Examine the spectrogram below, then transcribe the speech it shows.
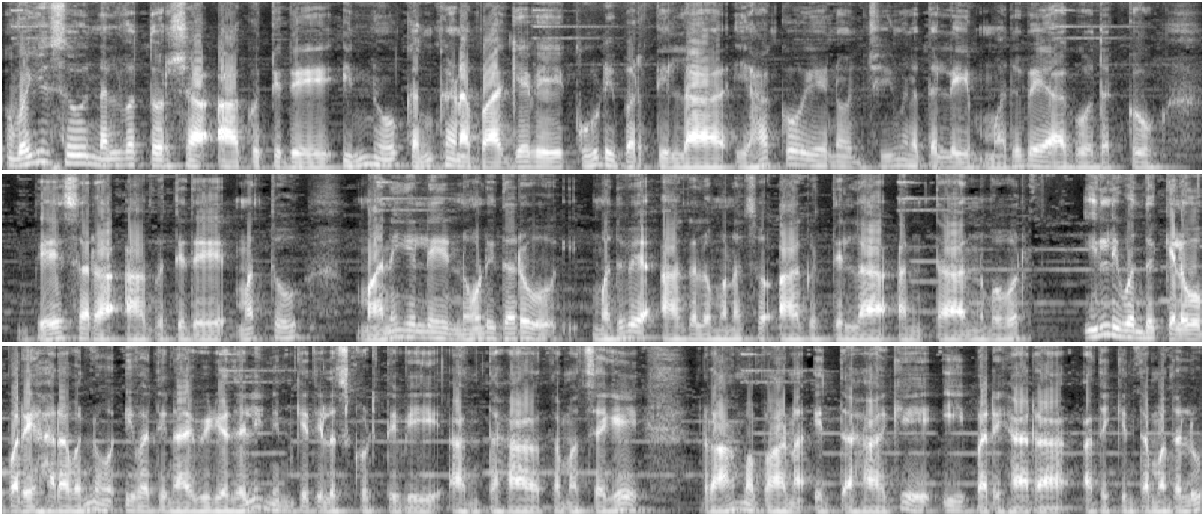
ವಯಸ್ಸು ನಲವತ್ತು ವರ್ಷ ಆಗುತ್ತಿದೆ. ಇನ್ನೂ ಕಂಕಣ ಭಾಗ್ಯವೇ ಕೂಡಿ ಬರ್ತಿಲ್ಲ. ಯಾಕೋ ಏನೋ ಜೀವನದಲ್ಲಿ ಮದುವೆ ಆಗುವುದಕ್ಕೂ ಬೇಸರ ಆಗುತ್ತಿದೆ. ಮತ್ತು ಮನೆಯಲ್ಲಿ ನೋಡಿದರೂ ಮದುವೆ ಆಗಲು ಮನಸ್ಸು ಆಗುತ್ತಿಲ್ಲ ಅಂತ ಅನ್ನುವವರು ಇಲ್ಲಿ ಒಂದು ಕೆಲವು ಪರಿಹಾರವನ್ನು ಇವತ್ತಿನ ವಿಡಿಯೋದಲ್ಲಿ ನಿಮಗೆ ತಿಳಿಸ್ಕೊಡ್ತೀವಿ. ಅಂತಹ ಸಮಸ್ಯೆಗೆ ರಾಮಬಾಣ ಇದ್ದ ಹಾಗೆ ಈ ಪರಿಹಾರ. ಅದಕ್ಕಿಂತ ಮೊದಲು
